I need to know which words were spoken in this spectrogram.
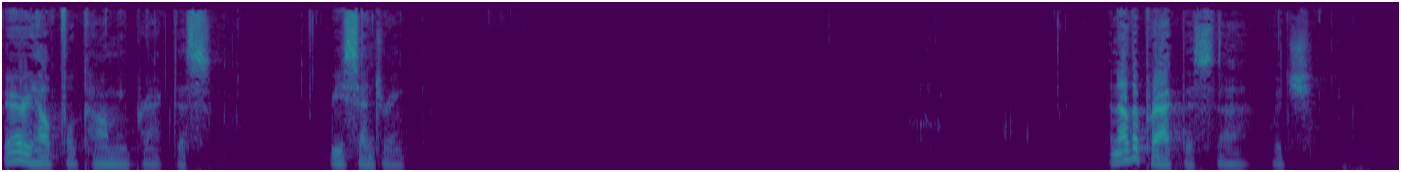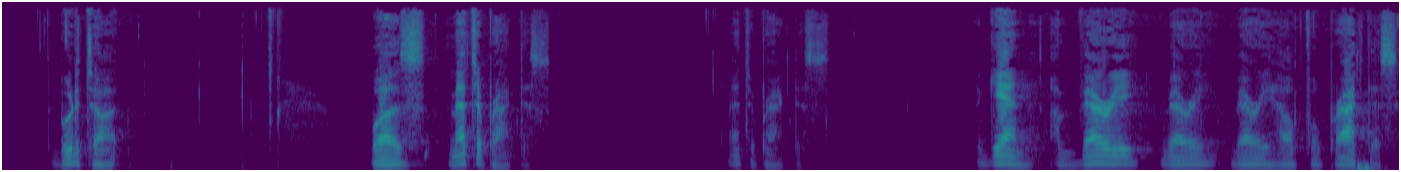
Very helpful calming practice recentering. Another practice uh, which the the Buddha taught, was metta practice. Metta practice. Again, a very, very, very helpful practice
